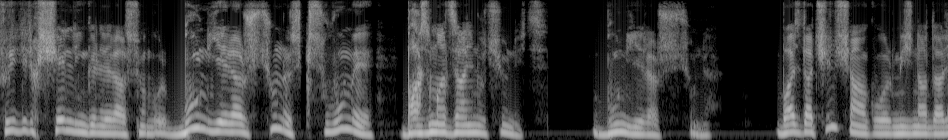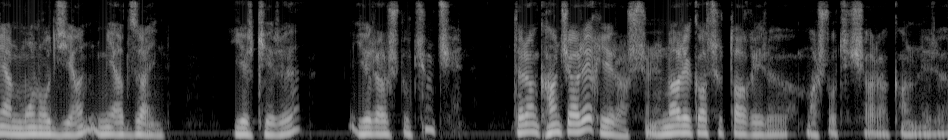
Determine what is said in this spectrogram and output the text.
Ֆրիդրիխ Շելլինգն էր ասում, որ բուն երաժշտությունը սկսվում է բազմաձայնությունից։ Բուն երաժշտությունը։ Բայց դա չի նշանակում, որ միջնադարյան մոնոդիան միաձայն երկերը երաժշտություն չեն։ Դրանք հանճարեղ երաժշտություն են, Նարեկացու տաղերը, Մաշտոցի շարականները,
